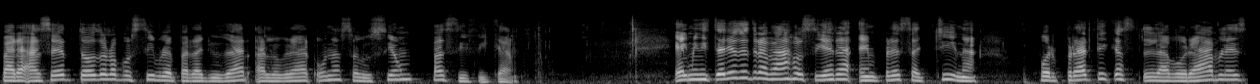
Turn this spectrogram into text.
para hacer todo lo posible para ayudar a lograr una solución pacífica. El Ministerio de Trabajo cierra empresa china por prácticas laborables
